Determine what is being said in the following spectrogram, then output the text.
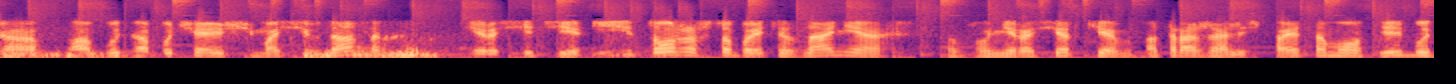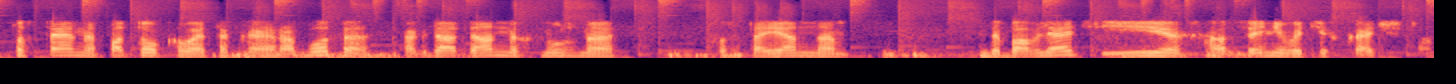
э, обучающий массив данных нейросети, и тоже, чтобы эти знания в нейросетке отражались. Поэтому здесь будет постоянно потоковая такая работа, когда данных нужно постоянно добавлять и оценивать их качество.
